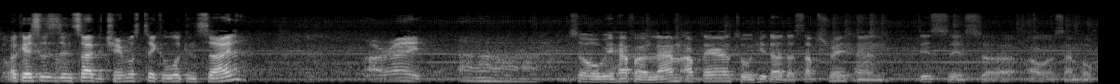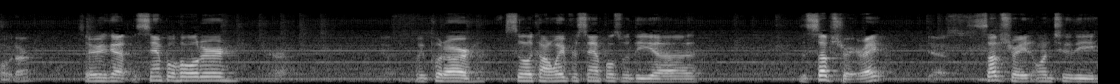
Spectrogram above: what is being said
So Okay, so this is inside the chamber. Let's take a look inside. All right. Uh, So we have a lamp up there to heat up the substrate, and this is uh, our sample holder. so we've got the sample holder. Yes. We put our silicon wafer samples with the uh, the substrate, right? Yes. Substrate onto the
